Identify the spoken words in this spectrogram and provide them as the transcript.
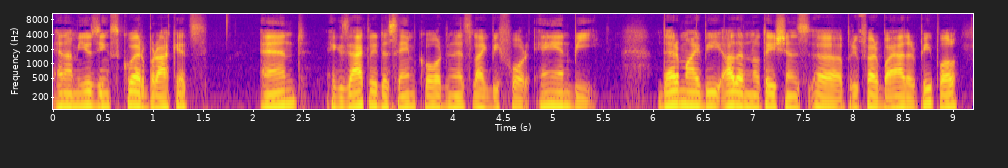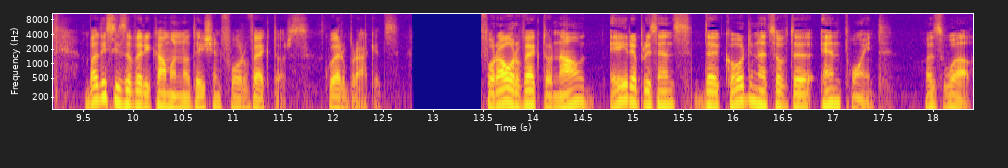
and I'm using square brackets and exactly the same coordinates like before, a and b. There might be other notations uh, preferred by other people, but this is a very common notation for vectors, square brackets. For our vector now, a represents the coordinates of the endpoint as well.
